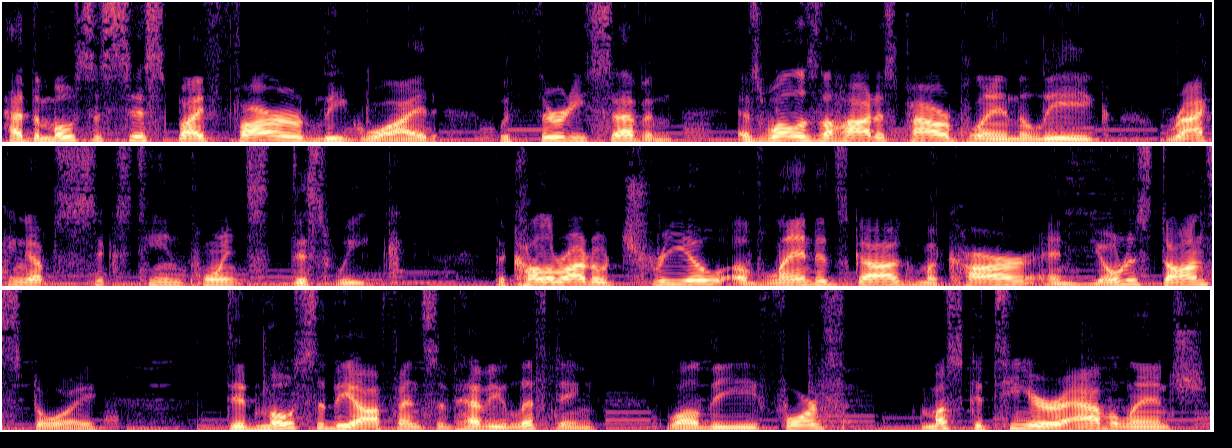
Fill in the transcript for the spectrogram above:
had the most assists by far league wide with 37, as well as the hottest power play in the league, racking up 16 points this week. The Colorado trio of Landeskog, Makar, and Joonas Donskoi did most of the offensive heavy lifting, while the fourth Musketeer Avalanche,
